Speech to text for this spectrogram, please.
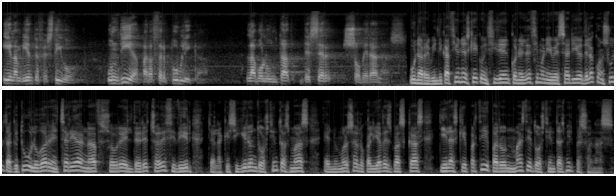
y el ambiente festivo, un día para hacer pública la voluntad de ser soberanas. Unas reivindicaciones que coinciden con el décimo aniversario de la consulta que tuvo lugar en Echarri Aranaz sobre el derecho a decidir y a la que siguieron 200 más en numerosas localidades vascas y en las que participaron más de 200.000 personas.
